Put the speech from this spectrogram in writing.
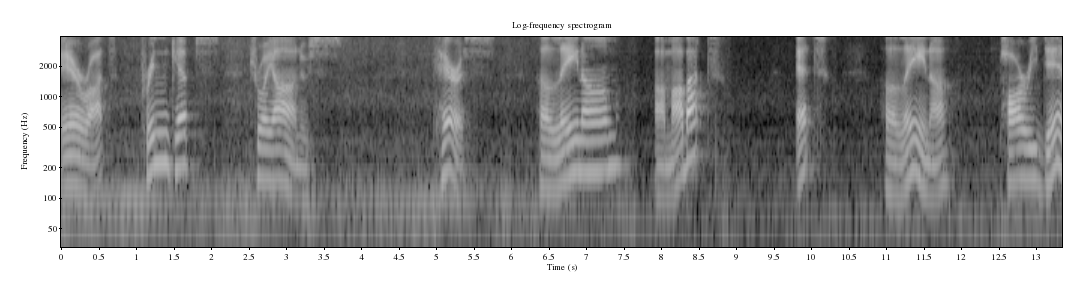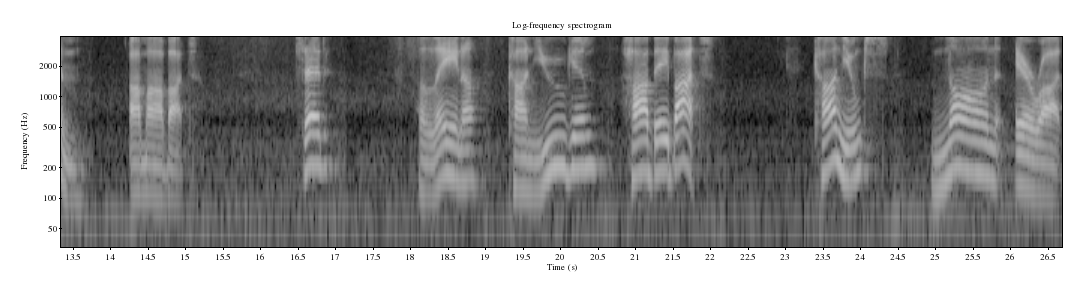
erat princeps Troianus. Paris Helenam amabat et Helena paridim amabat. Said Helena conjugim habebat. Conjunx non erat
